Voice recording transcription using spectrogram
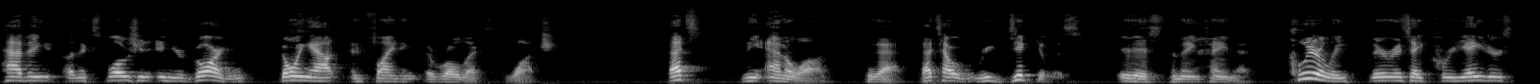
having an explosion in your garden, going out and finding a Rolex watch. That's the analog to that. That's how ridiculous it is to maintain that. Clearly, there is a creator's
